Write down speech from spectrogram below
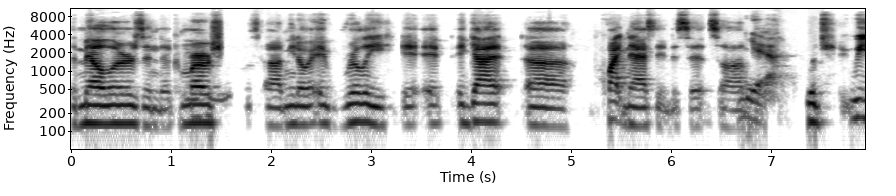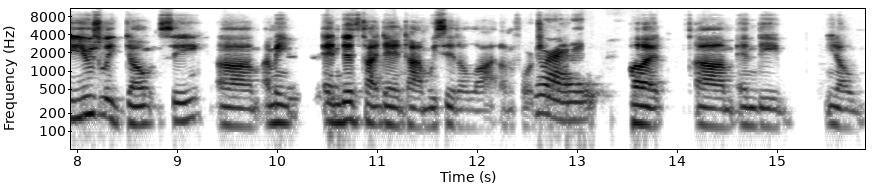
the mailers and the mm-hmm. commercials, um, you know, it really it it, it got uh, quite nasty in the sense. Um, yeah which we usually don't see. Um, I mean, in this time, day and time, we see it a lot, unfortunately. Right. But um, in the you know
